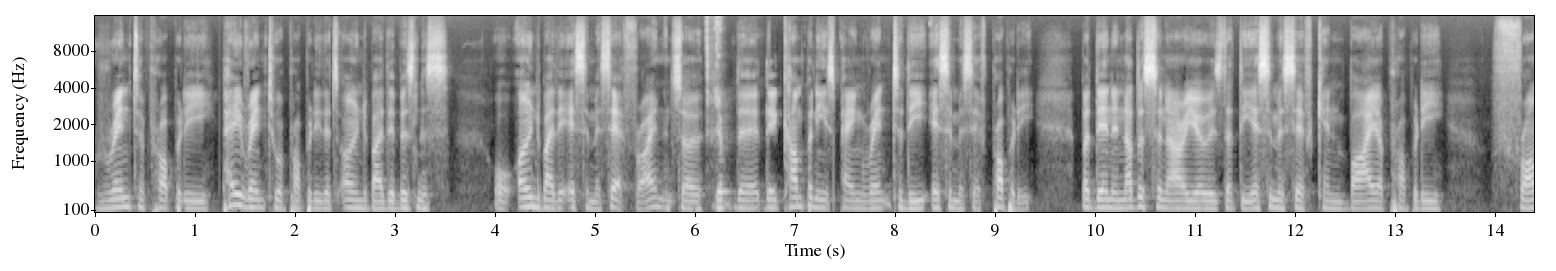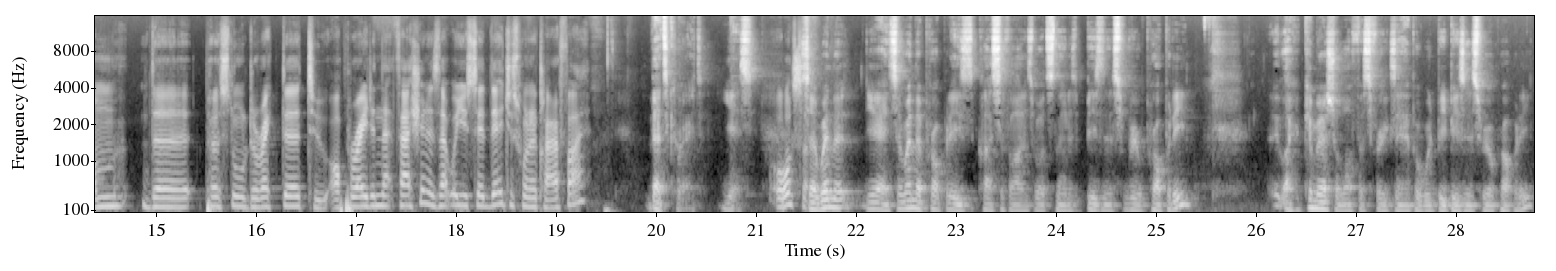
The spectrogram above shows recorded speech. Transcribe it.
rent a property, pay rent to a property that's owned by their business or owned by the SMSF, right? And so yep. the the company is paying rent to the SMSF property. But then another scenario is that the SMSF can buy a property from the personal director to operate in that fashion. Is that what you said there? Just want to clarify. That's correct. Yes. Awesome. So when the yeah, so when the property is classified as what's known as business real property, like a commercial office, for example, would be business real property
